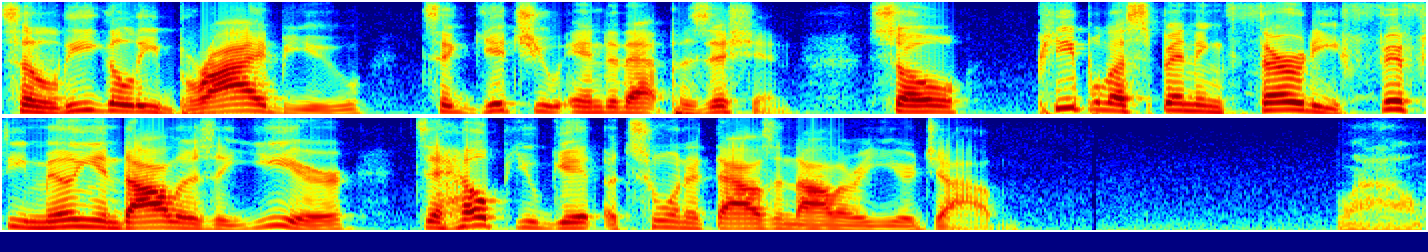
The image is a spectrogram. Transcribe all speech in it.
to legally bribe you to get you into that position. So people are spending 30, 50 million dollars a year to help you get a $200,000 a year job. Wow.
